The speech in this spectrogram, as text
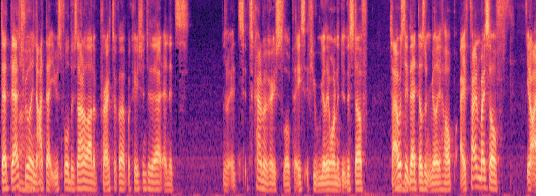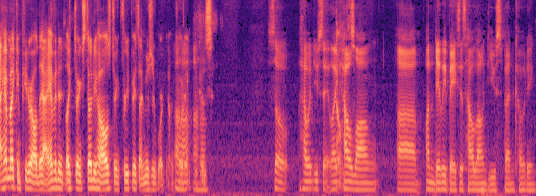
that that's Uh-huh. really not that useful. There's not a lot of practical application to that, and it's you know it's it's kind of a very slow pace if you really want to do this stuff. So I would say Mm-hmm. that doesn't really help. I find myself, you know, I have my computer all day. I have it like during study halls, during free periods. I'm usually working on Uh-huh, coding uh-huh. because So, how would you say like No, how long um on a daily basis how long do you spend coding?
